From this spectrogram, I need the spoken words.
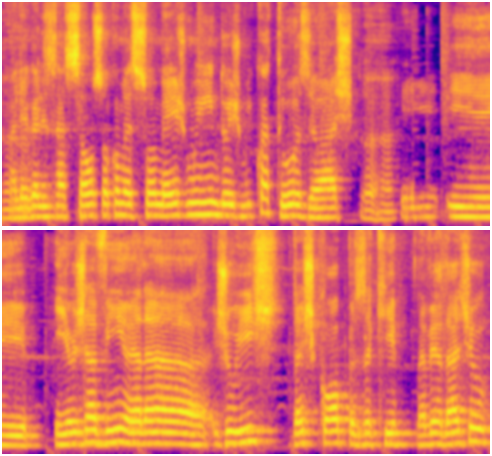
Aham. A legalização só começou mesmo em 2014, eu acho. Aham. E, e, e eu já vim, eu era juiz das Copas aqui. Na verdade, eu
